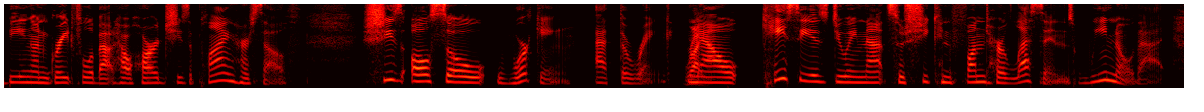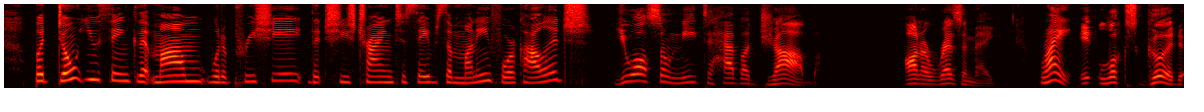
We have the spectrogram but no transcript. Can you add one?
being ungrateful about how hard she's applying herself. She's also working at the rink. Right. Now, Casey is doing that so she can fund her lessons. We know that. But don't you think that mom would appreciate that she's trying to save some money for college? You also need to have a job on a resume. Right. It looks good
